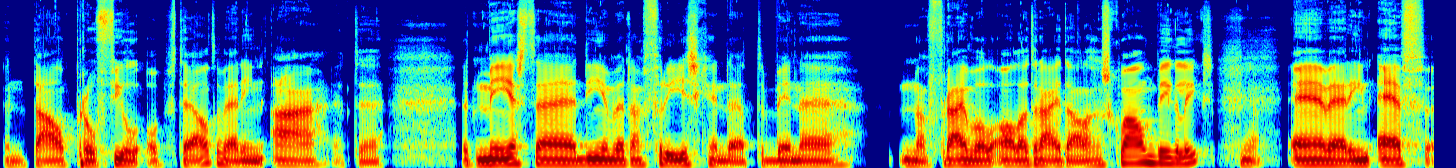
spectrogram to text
een, taalprofiel opgesteld, waarin A, het, het meeste dienen we aan Fries en dat binnen nou, vrijwel alle draaitalige squalm biggelix. Ja. En waarin F uh,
